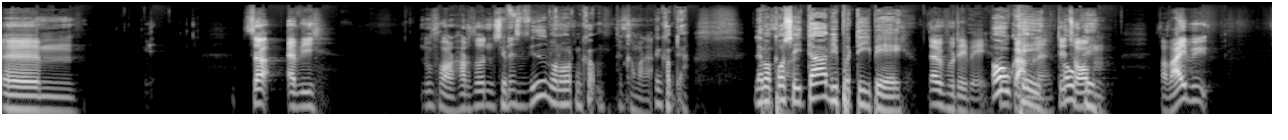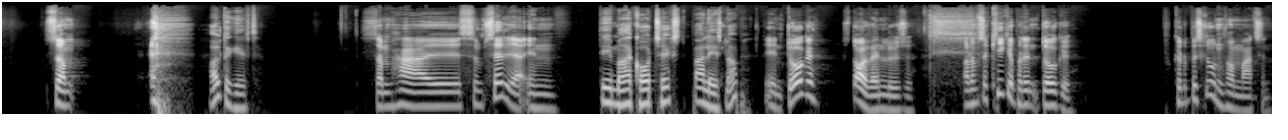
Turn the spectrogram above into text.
Øhm, så er vi... Nu får, har du fået den Skal næste? vi vide, hvornår den kom? Den kommer der. Den kom der. Lad mig prøve at se. Der er vi på DBA. Der er vi på DBA. God Okay, gamle. Det er okay. Torben fra Vejby, som, Hold da kæft. som, har, øh, som sælger en, Det er meget kort tekst. Bare læs den op. en dukke, står i vandløse. Og når man så kigger på den dukke, kan du beskrive den for mig, Martin?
